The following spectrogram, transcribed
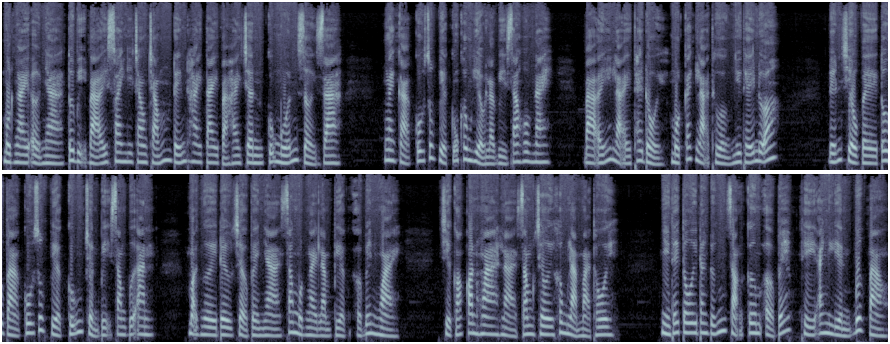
Một ngày ở nhà, tôi bị bà ấy xoay như trong chóng đến hai tay và hai chân cũng muốn rời ra. Ngay cả cô giúp việc cũng không hiểu là vì sao hôm nay, bà ấy lại thay đổi một cách lạ thường như thế nữa. Đến chiều về, tôi và cô giúp việc cũng chuẩn bị xong bữa ăn. Mọi người đều trở về nhà sau một ngày làm việc ở bên ngoài. Chỉ có con Hoa là rong chơi không làm mà thôi. Nhìn thấy tôi đang đứng dọn cơm ở bếp thì anh liền bước vào,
